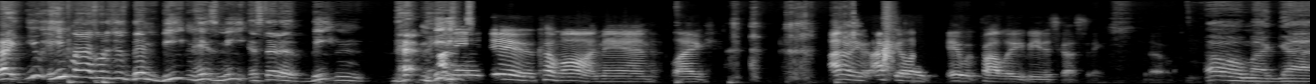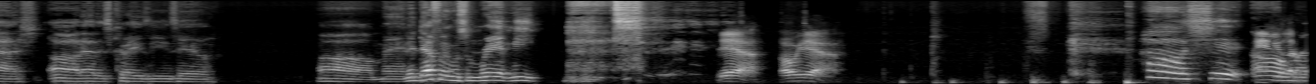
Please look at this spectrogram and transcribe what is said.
like you. He might as well have just been beating his meat instead of beating that meat. I mean, dude, come on, man. Like, I don't even. I feel like it would probably be disgusting. So Oh my gosh. Oh, that is crazy as hell. Oh man, it definitely was some red meat. yeah. Oh yeah. oh shit. Oh my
